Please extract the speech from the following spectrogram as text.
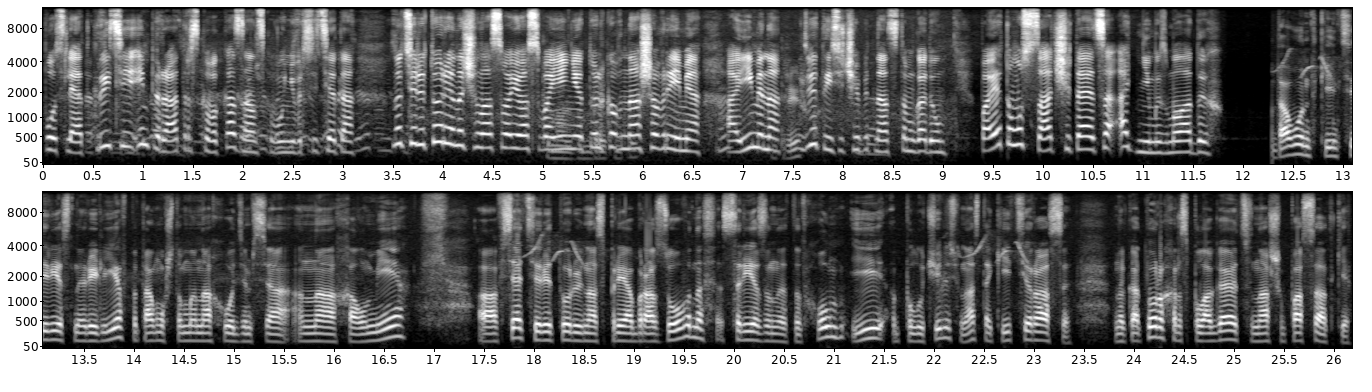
после открытия Императорского Казанского университета. Но территория начала свое освоение только в наше время, а именно в 2015 году. Поэтому сад считается одним из молодых. Довольно-таки интересный рельеф, потому что мы находимся на холме. А, вся территория у нас преобразована, срезан этот холм, и получились у нас такие террасы, на которых располагаются наши посадки.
